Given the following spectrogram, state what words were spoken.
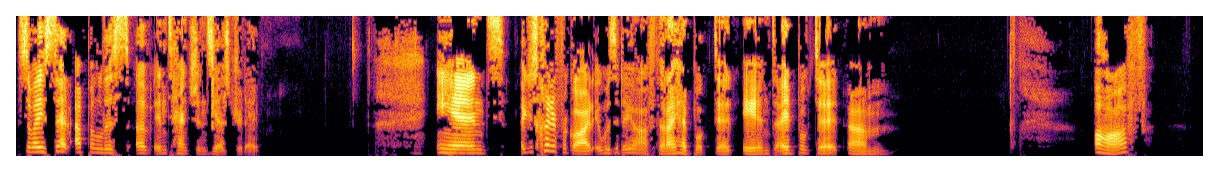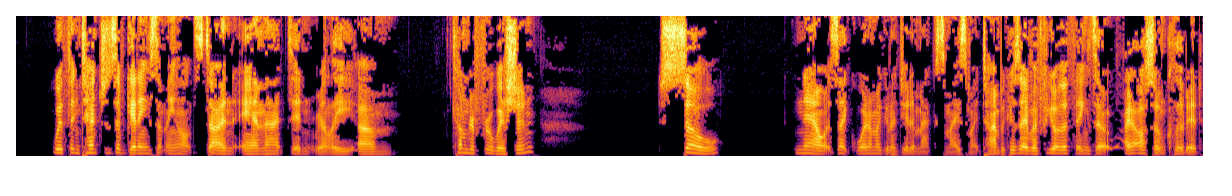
So I set up a list of intentions yesterday. And I just kind of forgot it was a day off that I had booked it, and I had booked it um, off with intentions of getting something else done, and that didn't really um, come to fruition. So now it's like, what am I going to do to maximize my time? Because I have a few other things that I also included,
